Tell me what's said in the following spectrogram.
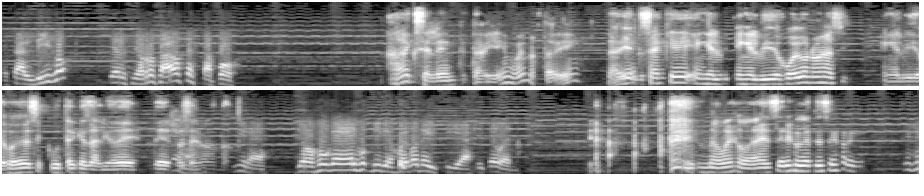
o sea él dijo que el señor Rosado se escapó Ah, excelente, está bien, bueno, está bien, está bien. Tú sabes que en el, en el videojuego no es así. En el videojuego ese cúter que salió de, de Dogs. mira yo jugué el videojuego de E.T. así que bueno No me jodas, ¿en serio jugaste ese juego? sí, sí,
